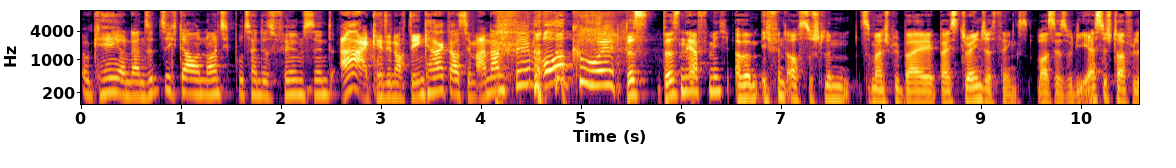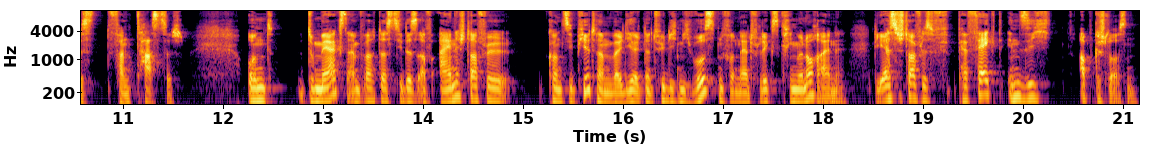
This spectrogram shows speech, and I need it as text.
okay, und dann sitze ich da und 90% des Films sind, ah, kennt ihr noch den Charakter aus dem anderen Film? Oh, cool. das, das nervt mich, aber ich finde auch so schlimm, zum Beispiel bei, bei Stranger Things war es ja so, die erste Staffel ist fantastisch. Und du merkst einfach, dass die das auf eine Staffel konzipiert haben, weil die halt natürlich nicht wussten von Netflix, kriegen wir noch eine. Die erste Staffel ist perfekt in sich abgeschlossen.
